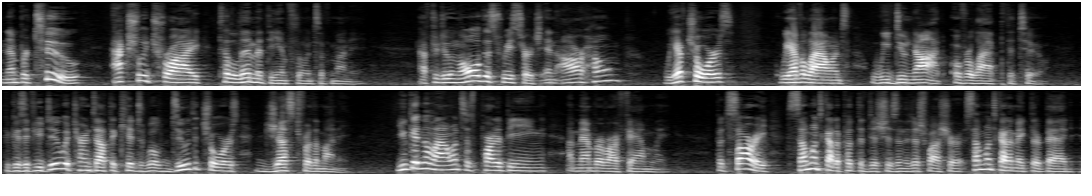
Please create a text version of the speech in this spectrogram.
Number two, actually try to limit the influence of money. After doing all this research in our home, we have chores, we have allowance, we do not overlap the two. Because if you do, it turns out the kids will do the chores just for the money. You get an allowance as part of being a member of our family. But sorry, someone's got to put the dishes in the dishwasher, someone's got to make their bed.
